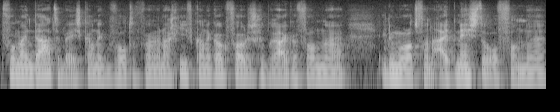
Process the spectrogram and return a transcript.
voor mijn database kan ik bijvoorbeeld voor mijn archief kan ik ook foto's gebruiken van, ik noem maar wat van uitmesten of van,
